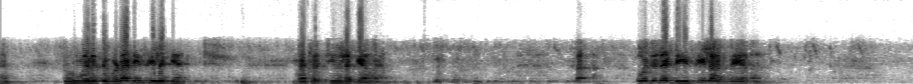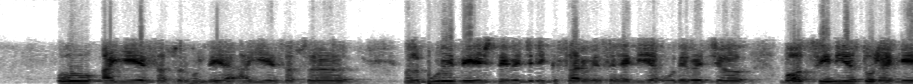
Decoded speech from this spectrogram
ਹੈ? ਤੂੰ ਮੇਰੇ ਤੇ ਬੜਾ ਡੀਸੀ ਲੱਗਿਆ। ਮੈਂ ਸੱਚੀ ਹੀ ਲੱਗਿਆ ਹੋਇਆ। ਉਹ ਜਿਹੜੇ ਡੀਸੀ ਲੱਗਦੇ ਆ ਨਾ, ਉਹ ਆਈਏਐਸ ਅਫਸਰ ਹੁੰਦੇ ਆ। ਆਈਏਐਸ ਅਫਸਰ ਮਤਲਬ ਪੂਰੇ ਦੇਸ਼ ਦੇ ਵਿੱਚ ਇੱਕ ਸਰਵਿਸ ਹੈਗੀ ਆ। ਉਹਦੇ ਵਿੱਚ ਬਹੁਤ ਸੀਨੀਅਰ ਤੋਂ ਲੈ ਕੇ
